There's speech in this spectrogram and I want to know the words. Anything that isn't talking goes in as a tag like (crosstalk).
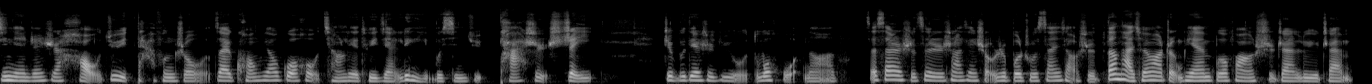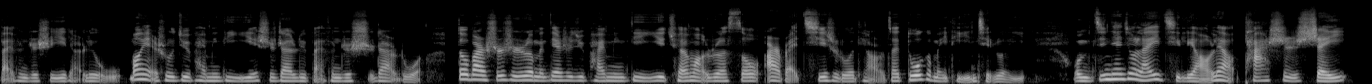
今年真是好剧大丰收，在《狂飙》过后，强烈推荐另一部新剧《他是谁》。这部电视剧有多火呢？在三月十四日上线首日播出三小时，灯塔全网整篇播放市占率占百分之十一点六五，猫眼数据排名第一，市占率百分之十点多。豆瓣实时热门电视剧排名第一，全网热搜二百七十多条，在多个媒体引起热议。我们今天就来一起聊聊他是谁。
